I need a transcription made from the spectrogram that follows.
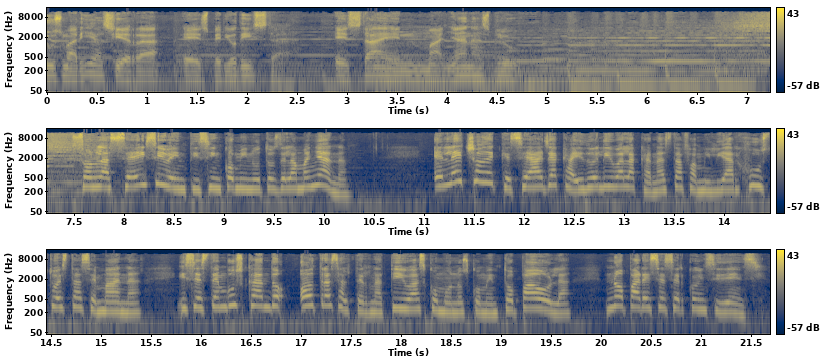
Luz María Sierra es periodista. Está en Mañanas Blue. Son las 6 y 25 minutos de la mañana. El hecho de que se haya caído el IVA a la canasta familiar justo esta semana y se estén buscando otras alternativas, como nos comentó Paola, no parece ser coincidencia.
